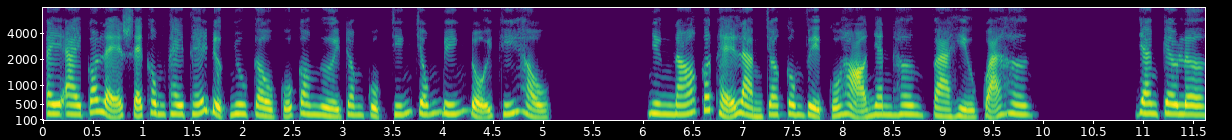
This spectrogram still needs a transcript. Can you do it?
AI có lẽ sẽ không thay thế được nhu cầu của con người trong cuộc chiến chống biến đổi khí hậu. Nhưng nó có thể làm cho công việc của họ nhanh hơn và hiệu quả hơn. Jan Keller,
